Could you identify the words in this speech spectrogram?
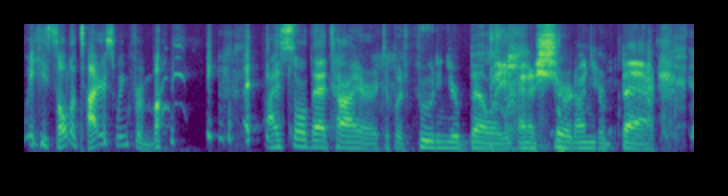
"Wait, he sold a tire swing for money?" I sold that tire to put food in your belly and a shirt on your back.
